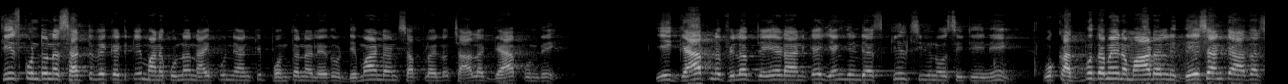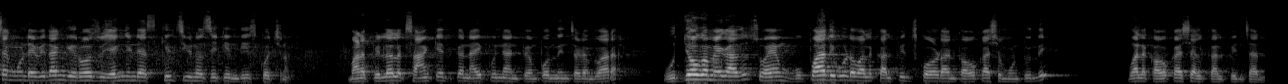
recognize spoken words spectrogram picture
తీసుకుంటున్న సర్టిఫికెట్కి మనకున్న నైపుణ్యానికి పొంతన లేదు డిమాండ్ అండ్ సప్లైలో చాలా గ్యాప్ ఉంది. ఈ గ్యాప్ను ఫిలప్ చేయడానికే యంగ్ ఇండియా స్కిల్స్ యూనివర్సిటీని ఒక అద్భుతమైన మోడల్ని దేశానికి ఆదర్శంగా ఉండే విధంగా ఈరోజు యంగ్ ఇండియా స్కిల్స్ యూనివర్సిటీని తీసుకొచ్చినాం. మన పిల్లలకు సాంకేతిక నైపుణ్యాన్ని పెంపొందించడం ద్వారా ఉద్యోగమే కాదు స్వయం ఉపాధి కూడా వాళ్ళు కల్పించుకోవడానికి అవకాశం ఉంటుంది. వాళ్ళకి అవకాశాలు కల్పించాను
